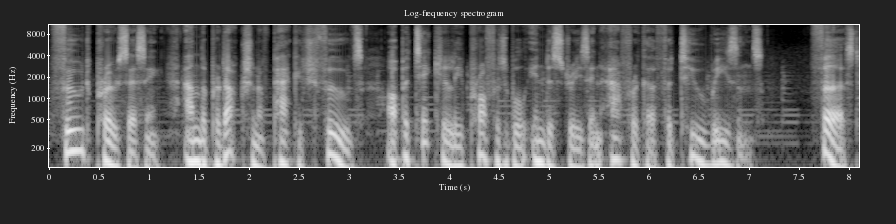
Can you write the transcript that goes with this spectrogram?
Food processing and the production of packaged foods are particularly profitable industries in Africa for two reasons. First,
